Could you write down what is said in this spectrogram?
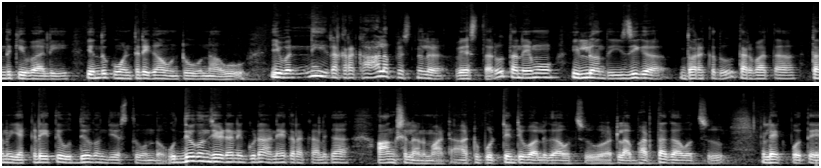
ఎందుకు ఇవ్వాలి? ఎందుకు ఒంటరిగా ఉంటూ ఉన్నావు? ఇవన్నీ రకరకాల ప్రశ్నలు వేస్తారు. తనేమో ఇల్లు అంత ఈజీగా దొరకదు. తర్వాత తను ఎక్కడైతే ఉద్యోగం చేస్తూ ఉందో ఉద్యోగం చేయడానికి కూడా అనేక రకాలుగా ఆంక్షలు అనమాట అటు పుట్టింటి వాళ్ళు కావచ్చు అట్లా భర్త కావచ్చు లేకపోతే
